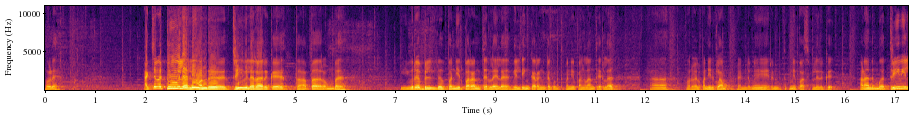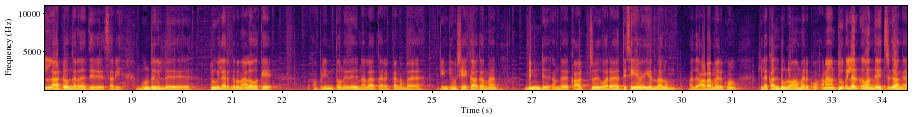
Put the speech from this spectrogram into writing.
போடு. ஆக்சுவலாக டூ வீலர்லேயும் வந்து த்ரீ வீலராக இருக்குது தாத்தா ரொம்ப இவரே பில்டு பண்ணியிருப்பாரான்னு தெரில இல்லை பில்டிங்காரங்கிட்ட கொடுத்து பண்ணியிருப்பாங்களான்னு தெரில ஒரு வேளை பண்ணியிருக்கலாம் ரெண்டுமே ரெண்டுத்துக்குமே பாசிபிள் இருக்குது ஆனால் இந்த த்ரீ வீல் ஆட்டோங்கிறது சாரி மூன்று வீல் டூ வீலருங்கிறதுனால ஓகே அப்படின்னு தோணுது. நல்லா கரெக்டாக நம்ம எங்கேயும் ஷேக் ஆகாமல் பிண்டு அந்த காற்று வர திசையை இருந்தாலும் அது ஆடாமல் இருக்கும் கீழே கலண்டு விழாமல் இருக்கும். ஆனால் டூ வீலருக்கும் வந்து வச்சுருக்காங்க.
